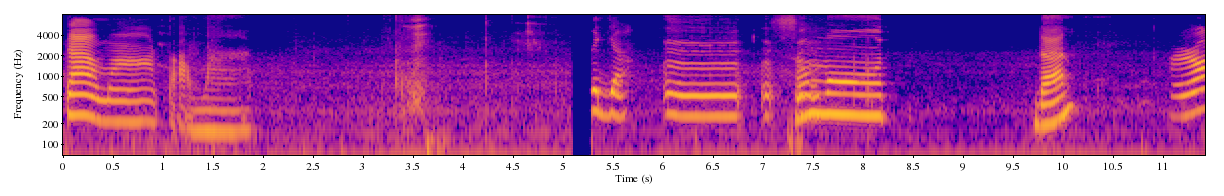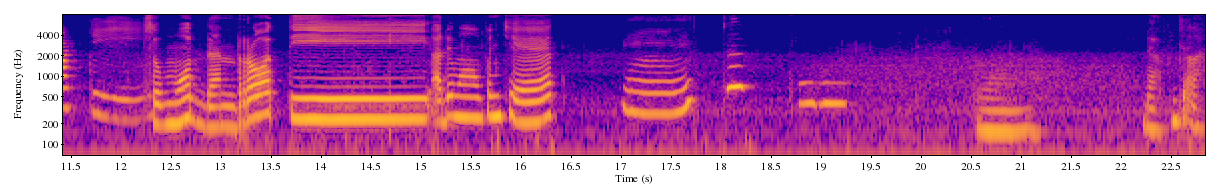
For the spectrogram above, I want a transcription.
Selamat. Tamat. Kerja. Mm, mm, Semut dan roti. semut dan roti. Ada mau pencet? Hmm. Dah pencet lah.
